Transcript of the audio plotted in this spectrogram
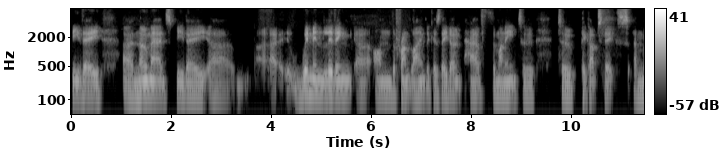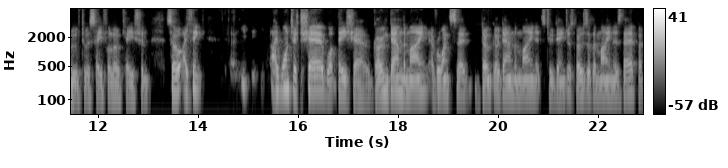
be they uh, nomads, be they uh, uh, women living uh, on the front line because they don't have the money to to pick up sticks and move to a safer location. So I think I want to share what they share. Going down the mine, everyone said, don't go down the mine, it's too dangerous. Those are the miners there. But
